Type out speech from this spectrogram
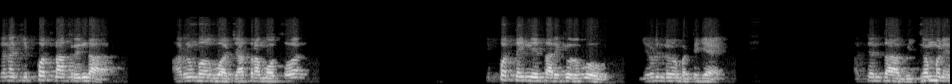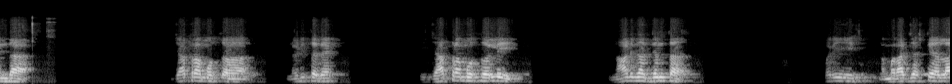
ಜನಕ್ಕೆ ಇಪ್ಪತ್ನಾಲ್ಕರಿಂದ ಆರಂಭವಾಗುವ ಜಾತ್ರಾ ಮಹೋತ್ಸವ ಇಪ್ಪತ್ತೈದನೇ ತಾರೀಕಿವರೆಗೂ ಎರಡು ದಿನಗಳ ಮಟ್ಟಿಗೆ ಅತ್ಯಂತ ವಿಜೃಂಭಣೆಯಿಂದ ಜಾತ್ರಾ ಮಹೋತ್ಸವ ನಡೀತದೆ. ಈ ಜಾತ್ರಾ ಮಹೋತ್ಸವದಲ್ಲಿ ನಾಡಿನಾದ್ಯಂತ ಬರೀ ನಮ್ಮ ರಾಜ್ಯ ಅಷ್ಟೇ ಅಲ್ಲ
